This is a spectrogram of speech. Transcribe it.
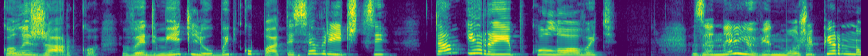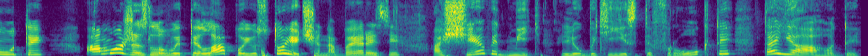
коли жарко, ведмідь любить купатися в річці. Там і рибку ловить. За нею він може пірнути, а може зловити лапою, стоячи на березі. А ще ведмідь любить їсти фрукти та ягоди,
